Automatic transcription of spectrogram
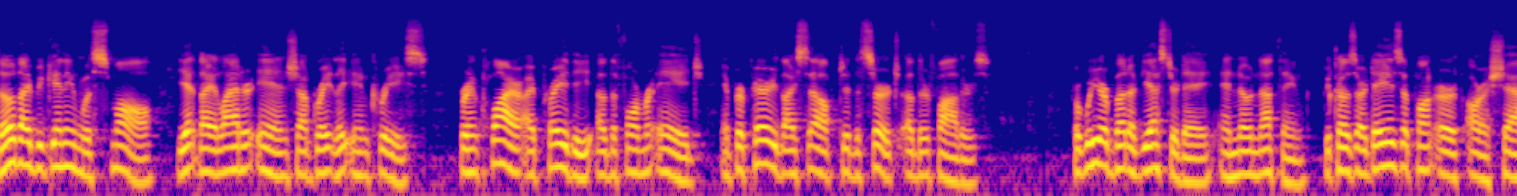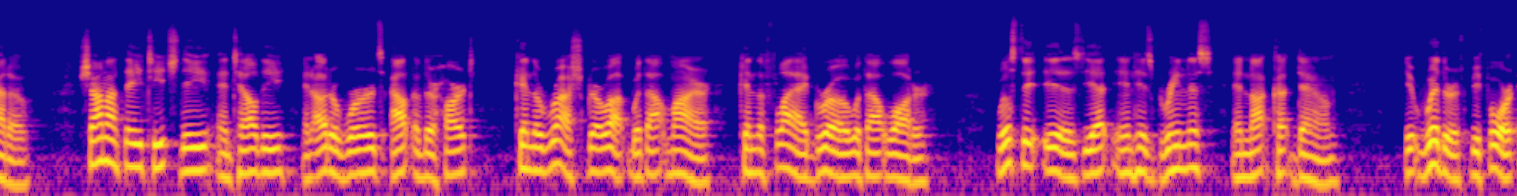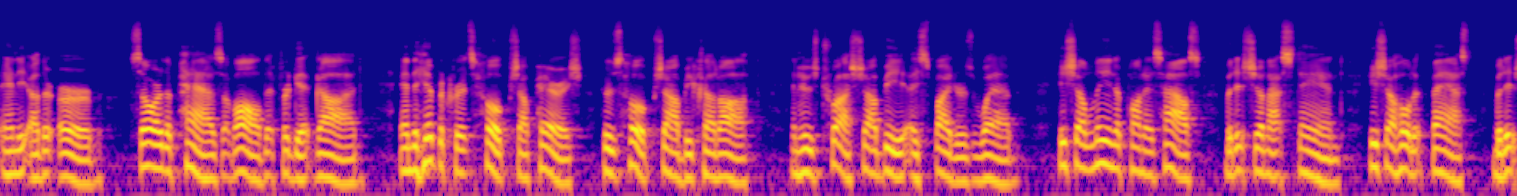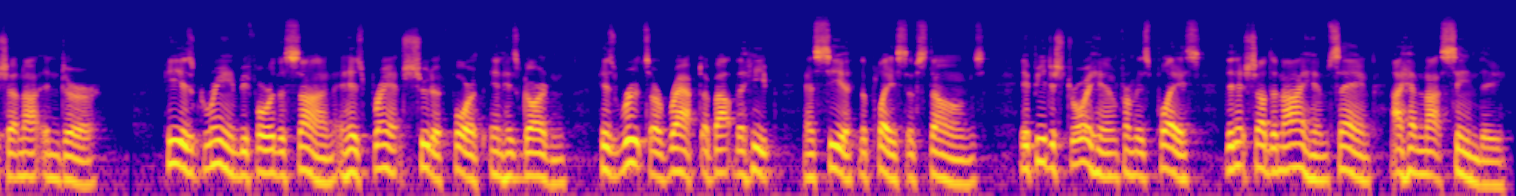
Though thy beginning was small, yet thy latter end shall greatly increase. For inquire, I pray thee, of the former age, and prepare thyself to the search of their fathers. For we are but of yesterday, and know nothing, because our days upon earth are a shadow. Shall not they teach thee, and tell thee, and utter words out of their heart? Can the rush grow up without mire? can the flag grow without water? Whilst it is yet in his greenness and not cut down, it withereth before any other herb. So are the paths of all that forget God. And the hypocrite's hope shall perish, whose hope shall be cut off, and whose trust shall be a spider's web. He shall lean upon his house, but it shall not stand. He shall hold it fast, but it shall not endure. He is green before the sun, and his branch shooteth forth in his garden. His roots are wrapped about the heap, and seeth the place of stones. If ye destroy him from his place, then it shall deny him, saying, I have not seen thee.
